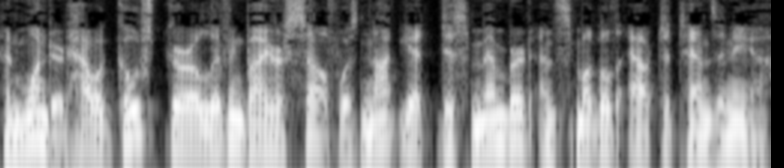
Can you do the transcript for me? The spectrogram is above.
and wondered how a ghost girl living by herself was not yet dismembered and smuggled out to Tanzania.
